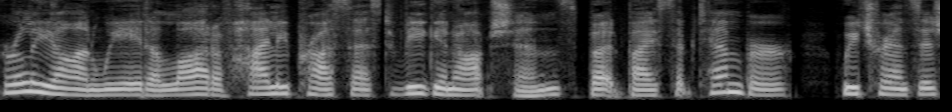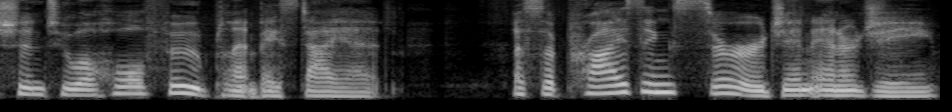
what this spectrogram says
Early on, we ate a lot of highly processed vegan options, but by September, we transitioned to a whole food plant based diet. A surprising surge in energy.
